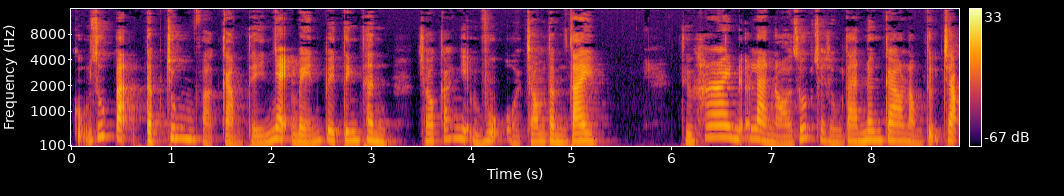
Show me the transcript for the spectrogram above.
cũng giúp bạn tập trung và cảm thấy nhẹ bén về tinh thần cho các nhiệm vụ ở trong tầm tay. Thứ hai nữa là nó giúp cho chúng ta nâng cao lòng tự trọng.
